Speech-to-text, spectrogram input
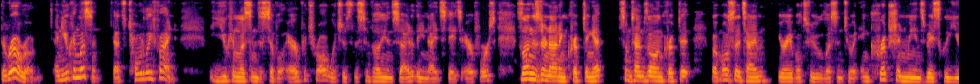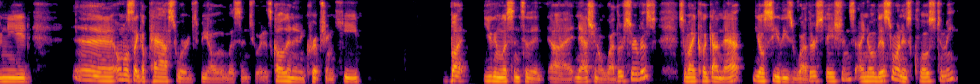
the railroad. And you can listen. That's totally fine. You can listen to Civil Air Patrol, which is the civilian side of the United States Air Force, as long as they're not encrypting it. Sometimes they'll encrypt it, but most of the time you're able to listen to it. Encryption means basically you need eh, almost like a password to be able to listen to it. It's called an encryption key. But you can listen to the uh, National Weather Service. So if I click on that, you'll see these weather stations. I know this one is close to me.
